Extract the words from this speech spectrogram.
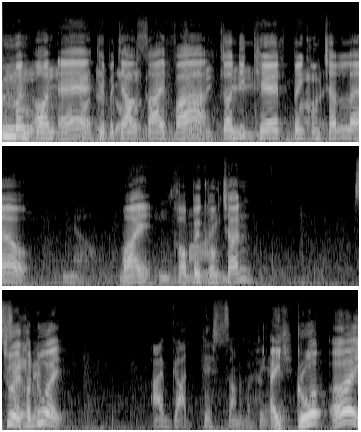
คุณมันอ่อนแอเทพเจ้าสายฟ้า จอห์นดิเคทเป็นของฉันแล้ว No. ไม่ เขาเป็นของฉัน ช่วยเขาด้วย I've got this son of a ไอ้ bitch. กรวบเอ้ย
